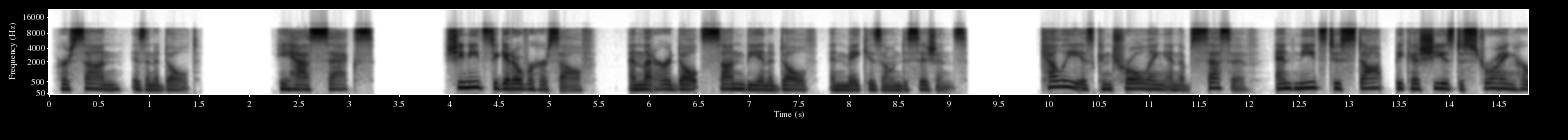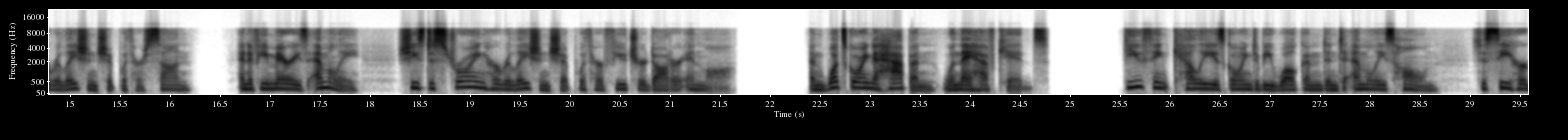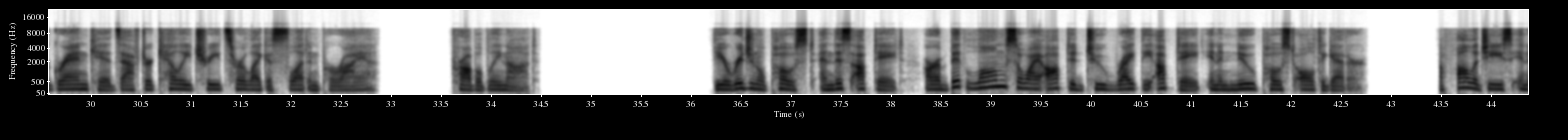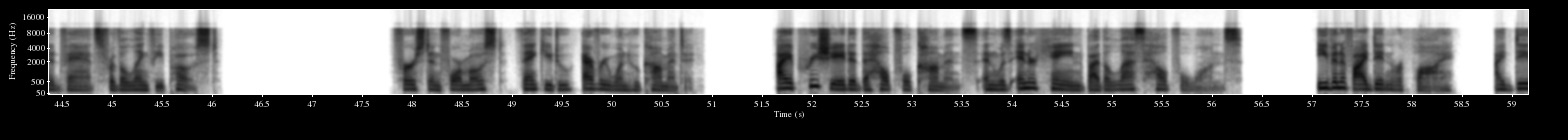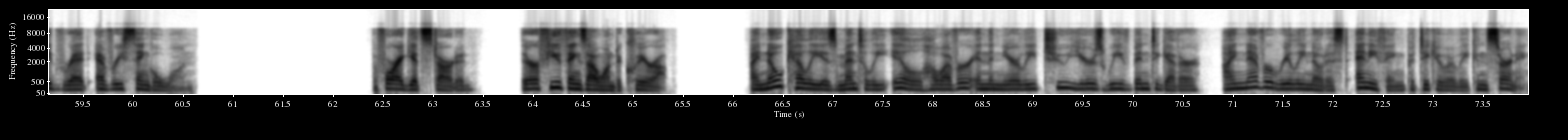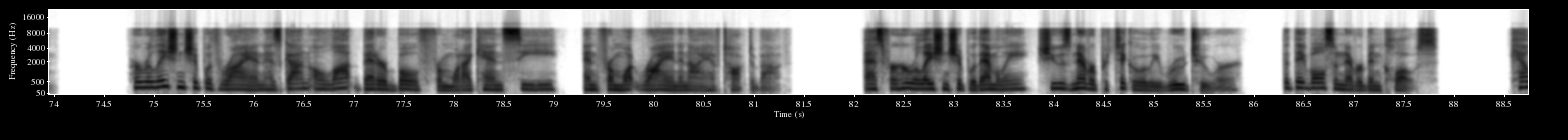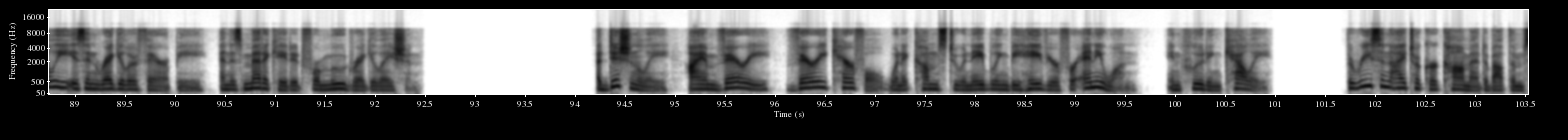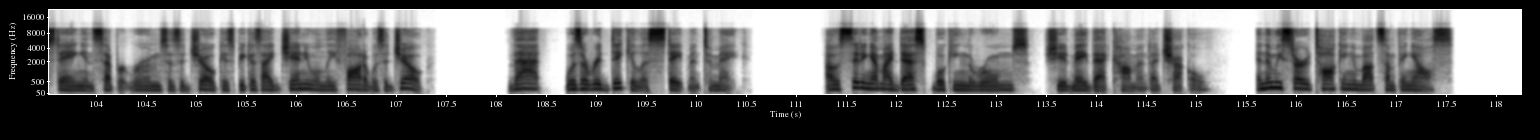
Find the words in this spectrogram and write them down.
Her son is an adult. He has sex, she needs to get over herself and let her adult son be an adult and make his own decisions. Kelly is controlling and obsessive and needs to stop because she is destroying her relationship with her son. And if he marries Emily, she's destroying her relationship with her future daughter in law. And what's going to happen when they have kids? Do you think Kelly is going to be welcomed into Emily's home to see her grandkids after Kelly treats her like a slut and pariah? Probably not. The original post and this update are a bit long, so I opted to write the update in a new post altogether. Apologies in advance for the lengthy post. First and foremost, thank you to everyone who commented. I appreciated the helpful comments and was entertained by the less helpful ones. Even if I didn't reply, I did read every single one. Before I get started, there are a few things I want to clear up. I know Kelly is mentally ill, however, in the nearly two years we've been together, I never really noticed anything particularly concerning. Her relationship with Ryan has gotten a lot better both from what I can see and from what Ryan and I have talked about. As for her relationship with Emily, she was never particularly rude to her, but they've also never been close. Kelly is in regular therapy and is medicated for mood regulation. Additionally, I am very, very careful when it comes to enabling behavior for anyone, including Kelly. The reason I took her comment about them staying in separate rooms as a joke is because I genuinely thought it was a joke. That was a ridiculous statement to make. I was sitting at my desk booking the rooms. She had made that comment, I chuckled. And then we started talking about something else.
